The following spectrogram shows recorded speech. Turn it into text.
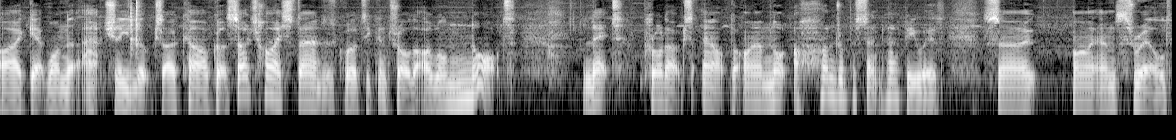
I get one that actually looks okay. I've got such high standards of quality control that I will not let products out that I am not 100% happy with. So I am thrilled.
